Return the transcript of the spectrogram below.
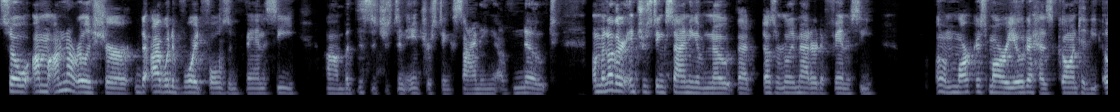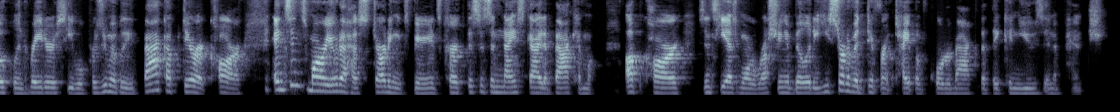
So I'm, I'm not really sure. I would avoid Foles in fantasy. Um, but this is just an interesting signing of note. Um, another interesting signing of note that doesn't really matter to fantasy um, Marcus Mariota has gone to the Oakland Raiders. He will presumably back up Derek Carr. And since Mariota has starting experience, Kirk, this is a nice guy to back him up Carr since he has more rushing ability. He's sort of a different type of quarterback that they can use in a pinch.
